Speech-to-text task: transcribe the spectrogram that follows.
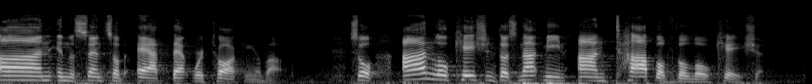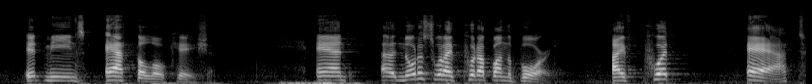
on in the sense of at that we're talking about. So on location does not mean on top of the location. It means at the location. And uh, notice what I've put up on the board. I've put at,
